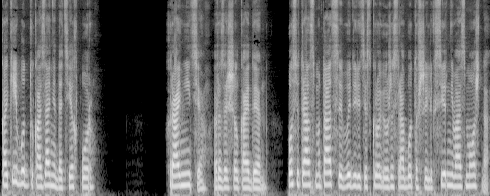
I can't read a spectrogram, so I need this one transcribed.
Какие будут указания до тех пор? Храните, разрешил Кайден. После трансмутации выделить из крови уже сработавший эликсир невозможно,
